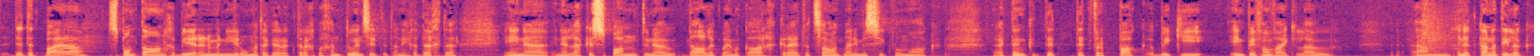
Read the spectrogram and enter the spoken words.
dit het baie spontaan gebeur in 'n manier omdat ek ruk terug begin toon set het aan die gedigte en uh en 'n lekker span toe nou dadelik bymekaar gekry het wat saam met my die musiek wil maak. Ek dink dit dit verpak 'n bietjie NP van Wyk Lou Ehm um, en dit kan natuurlik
